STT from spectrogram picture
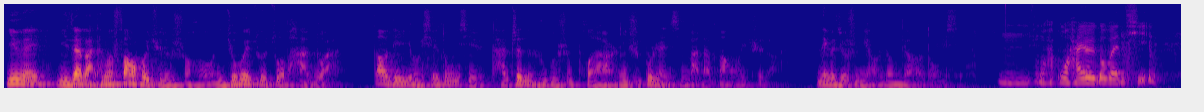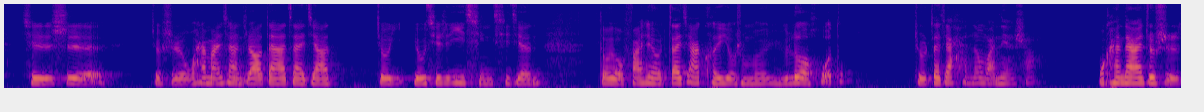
因为你在把它们放回去的时候，你就会做做判断。到底有些东西，它真的如果是破烂儿，你是不忍心把它放回去的，那个就是你要扔掉的东西。嗯，我我还有一个问题，其实是就是我还蛮想知道大家在家，就尤其是疫情期间，都有发现有在家可以有什么娱乐活动，就是在家还能玩点啥？我看大家就是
